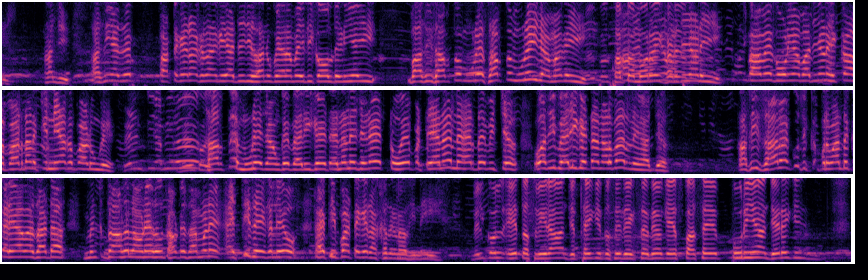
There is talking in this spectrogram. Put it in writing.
ਹਾਂਜੀ ਅਸੀਂ ਇਹਦੇ ਪੱਟ ਕੇ ਰੱਖ ਦਾਂਗੇ ਅੱਜ ਜੀ ਸਾਨੂੰ 11 ਵਜੇ ਦੀ ਕਾਲ ਦੇਣੀ ਹੈ ਜੀ। ਬਸ ਸਭ ਤੋਂ ਮੂਰੇ ਸਭ ਤੋਂ ਮੂਰੇ ਹੀ ਜਾਵਾਂਗੇ ਜੀ। ਬਿਲਕੁਲ ਸਭ ਤੋਂ ਮੋਹਰੇ ਹੀ ਖੜੇ ਜਾਣੀ ਭਾਵੇਂ ਗੋਲੀਆਂ ਵੱਜ ਜਾਣ ਹਿੱਕਾ ਪਾੜ ਦੇਣ ਕਿੰਨਿਆਂ ਕ ਪਾੜੂਗੇ। ਬੇਨਤੀ ਆ ਵੀਰ। ਸਭ ਤੇ ਮੂਰੇ ਜਾਓਗੇ ਬੈਰੀਗੇਟ ਇਹਨਾਂ ਨੇ ਜਿਹੜੇ ਟੋਏ ਪੱਟੇ ਆ ਨਾ ਨਹਿਰ ਦੇ ਵਿੱਚ ਉਹ ਅਸੀਂ ਬੈਰੀਗੇਟਾਂ ਨਾਲ ਭਰਨੇ ਅੱਜ। ਅਸੀਂ ਸਾਰਾ ਕੁਝ ਪ੍ਰਬੰਧ ਕਰਿਆ ਵਾ ਸਾਡਾ। ਮਿੰਟ 10 ਲਾਉਣੇ ਆ ਤੁਹਾਡੇ ਸਾਹਮਣੇ ਇੱਥੇ ਦੇਖ ਲਿਓ ਇੱਥੇ ਪੱਟ ਕੇ ਰੱਖ ਦੇਣਾ ਸੀ ਨਹੀਂ। ਬਿਲਕੁਲ, ਇਹ ਤਸਵੀਰਾਂ ਜਿੱਥੇ ਕਿ ਤੁਸੀਂ ਦੇਖ ਸਕਦੇ ਹੋ ਕਿ ਇਸ ਪਾਸੇ ਪੂਰੀਆਂ ਜਿਹੜੇ ਕਿ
